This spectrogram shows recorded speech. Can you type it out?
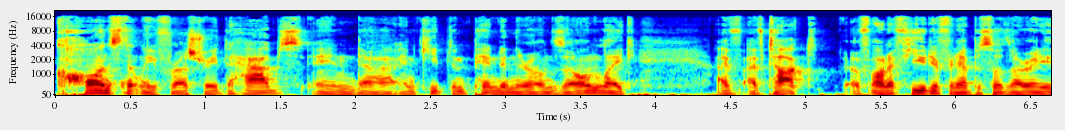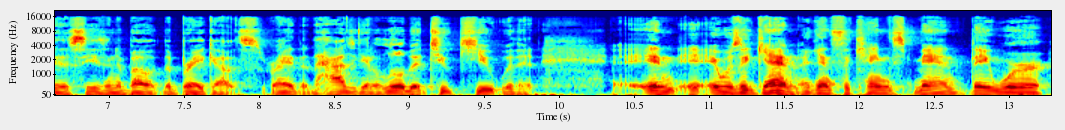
constantly frustrate the Habs and uh, and keep them pinned in their own zone. Like I've, I've talked on a few different episodes already this season about the breakouts, right? That the Habs get a little bit too cute with it. And it was again against the Kings, man. They were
